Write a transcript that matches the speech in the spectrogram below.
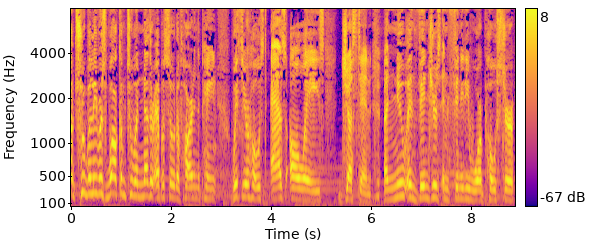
up, true believers? Welcome to another episode of Heart in the Paint with your host, as always, Justin. A new Avengers Infinity War poster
